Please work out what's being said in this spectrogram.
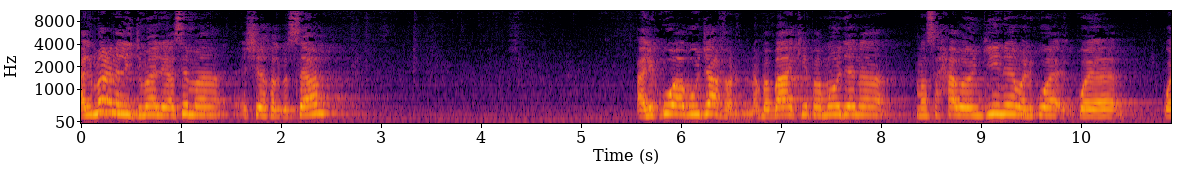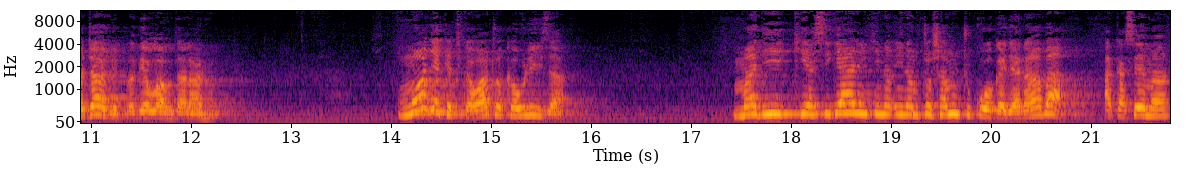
المعنى الاجمالي asema Sheikh Al-Bassam alikuwa Abu Ja'far na babake pamoja na masahaba wengine walikuwa kwa kwa Jabir radhiallahu ta'ala anhu mmoja katika watu akauliza maji kiasi gani inamtosha mtu kuoga janaba? Akasema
